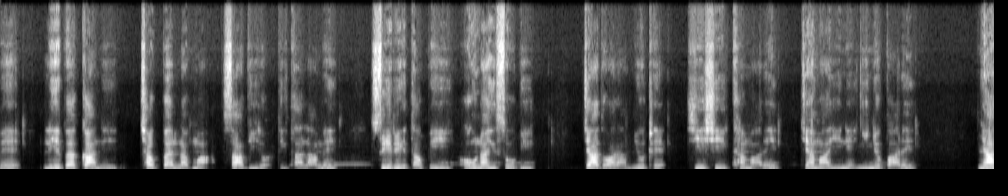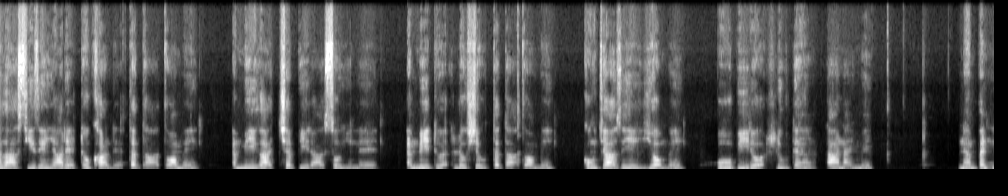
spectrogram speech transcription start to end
မဲ့လေးဘက်ကနေ 6ဘက်လောက်မှစပြီးတော့တည်တာလာမယ်ဈေးတွေတောက်ပြီးဟုံတိုင်းဆိုပြီးကျသွားတာမျိုးထက်ရေရှည်ခံပါတယ်ကျမ်းမာရေးနဲ့ညီညွတ်ပါတယ်ညသာစီစဉ်ရတဲ့ဒုက္ခလည်းတက်တာသွားမယ်အမေကချက်ပြေတာဆိုရင်လည်းအမေအတွက်အလုရှုပ်တက်တာသွားမယ်ကုန်ကြစရိတ်လျော့မယ်ပို့ပြီးတော့လှူဒန်းလာနိုင်မယ်နံပါတ်2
